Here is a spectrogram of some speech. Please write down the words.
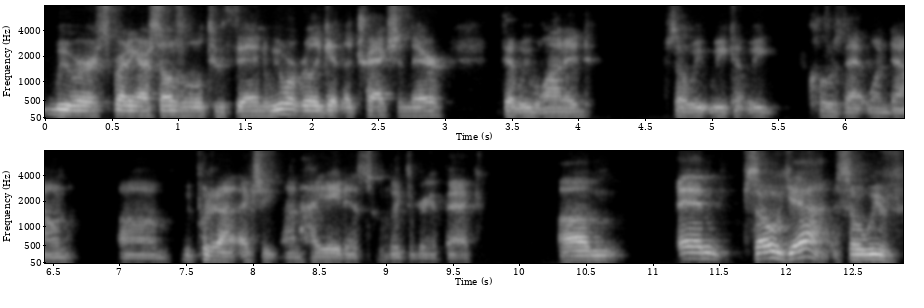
we were spreading ourselves a little too thin. We weren't really getting the traction there that we wanted, so we we we closed that one down. Um, we put it on actually on hiatus. We'd like to bring it back. Um, and so yeah, so we've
